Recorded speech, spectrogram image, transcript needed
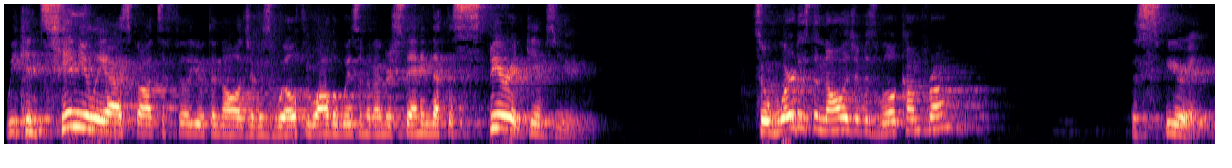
We continually ask God to fill you with the knowledge of His will through all the wisdom and understanding that the Spirit gives you. So, where does the knowledge of His will come from? The Spirit.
